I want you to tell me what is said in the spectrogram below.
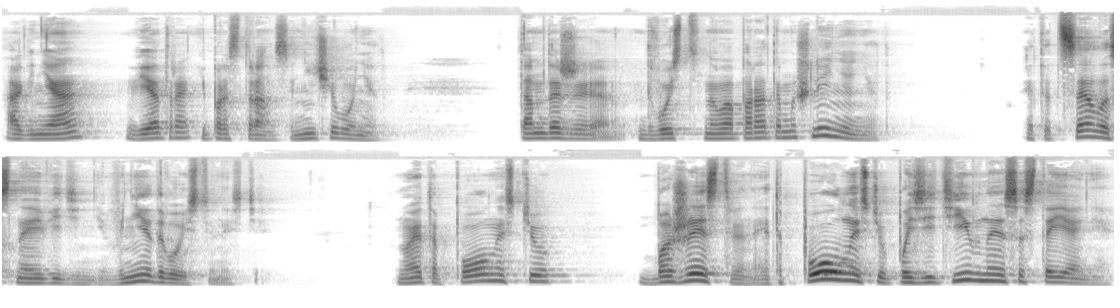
огня, ветра и пространства. Ничего нет. Там даже двойственного аппарата мышления нет. Это целостное видение, вне двойственности. Но это полностью божественное, это полностью позитивное состояние.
